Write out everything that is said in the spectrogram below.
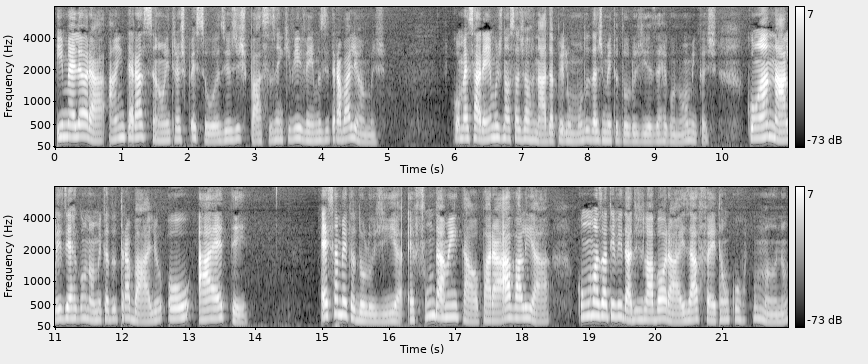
e melhorar a interação entre as pessoas e os espaços em que vivemos e trabalhamos. Começaremos nossa jornada pelo mundo das metodologias ergonômicas com a análise ergonômica do trabalho, ou AET. Essa metodologia é fundamental para avaliar como as atividades laborais afetam o corpo humano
